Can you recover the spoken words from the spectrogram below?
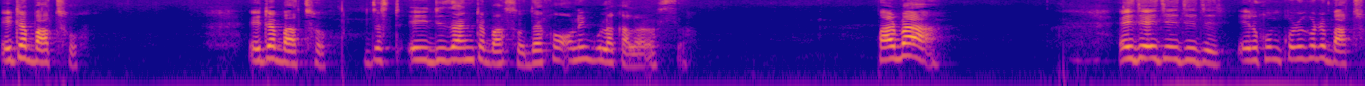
এটা বাছো। এটা বাছো। জাস্ট এই ডিজাইনটা বাছো। দেখো, অনেকগুলো কালার আছে। পারবা? এই যে এই যে এই যে, এরকম করে করে বাছো।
